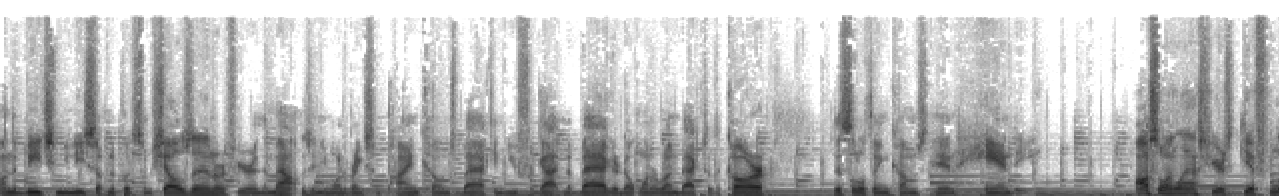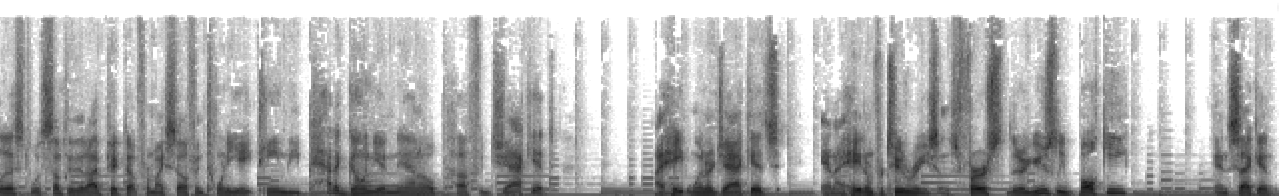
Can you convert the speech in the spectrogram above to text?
on the beach and you need something to put some shells in, or if you're in the mountains and you want to bring some pine cones back and you've forgotten a bag or don't want to run back to the car, this little thing comes in handy. Also on last year's gift list was something that I picked up for myself in 2018 the Patagonia Nano Puff Jacket. I hate winter jackets and I hate them for two reasons. First, they're usually bulky and second,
